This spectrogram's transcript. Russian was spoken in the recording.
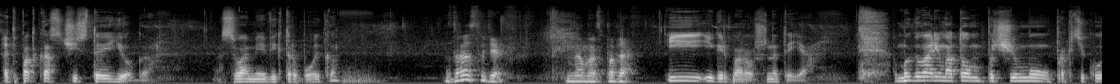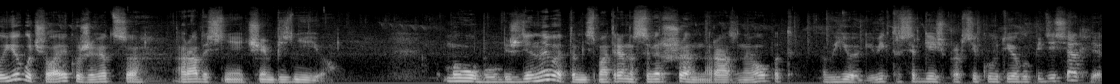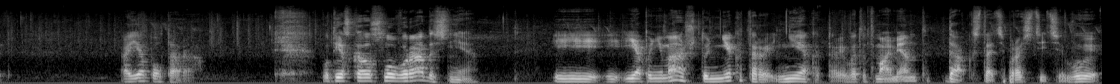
Это подкаст «Чистая йога». С вами Виктор Бойко. Здравствуйте, и господа. И Игорь Порошин, это я. Мы говорим о том, почему, практикуя йогу, человеку живется радостнее, чем без нее. Мы оба убеждены в этом, несмотря на совершенно разный опыт в йоге. Виктор Сергеевич практикует йогу 50 лет, а я полтора. Вот я сказал слово «радостнее», и я понимаю, что некоторые, некоторые в этот момент, да, кстати, простите, вы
